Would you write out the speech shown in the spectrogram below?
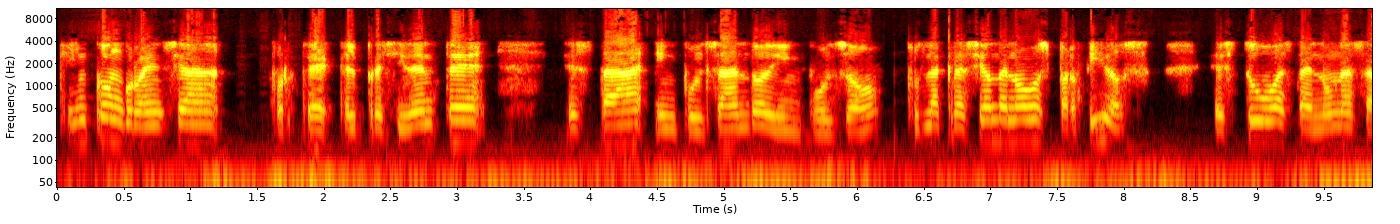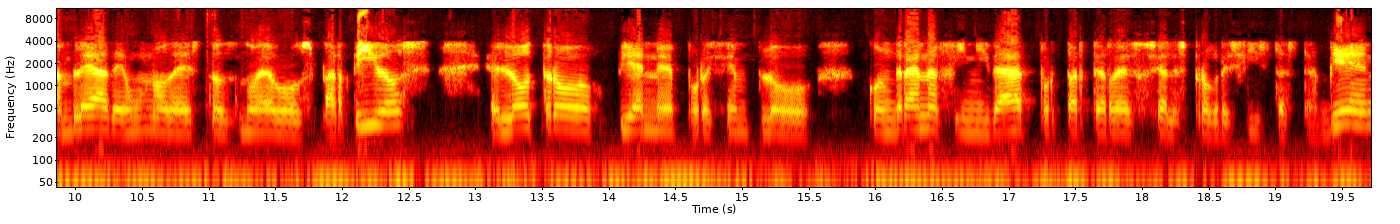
Qué incongruencia, porque el presidente está impulsando e impulsó pues la creación de nuevos partidos. Estuvo hasta en una asamblea de uno de estos nuevos partidos. El otro viene, por ejemplo, con gran afinidad por parte de redes sociales progresistas también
